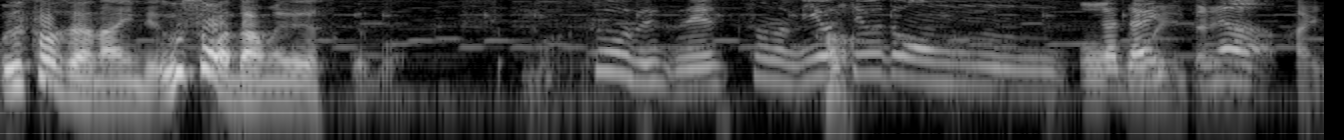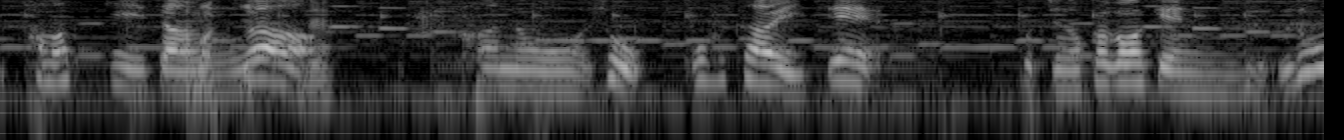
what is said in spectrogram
嘘じゃないんで、嘘はダメですけど。そうですね、その三好うどんが大好きなはい。浜木さ玉んが、木さんね。あの、そう、ご夫妻で、こっちの香川県にうどん、う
